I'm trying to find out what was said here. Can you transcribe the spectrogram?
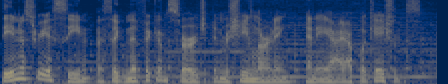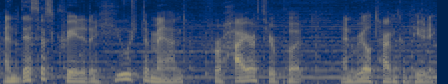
The industry has seen a significant surge in machine learning and AI applications, and this has created a huge demand for higher throughput and real-time computing.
